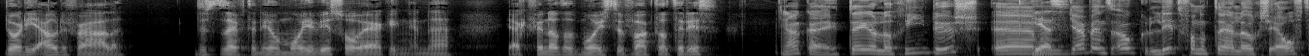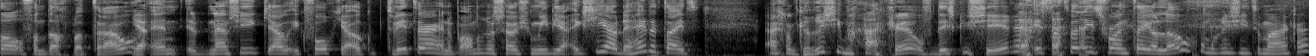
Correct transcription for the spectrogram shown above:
door die oude verhalen. Dus dat heeft een heel mooie wisselwerking. En uh, ja, ik vind dat het mooiste vak dat er is. Oké, okay, theologie dus. Um, yes. Jij bent ook lid van het theologische elftal van Dagblad Trouw. Ja. En nou zie ik jou, ik volg jou ook op Twitter en op andere social media. Ik zie jou de hele tijd eigenlijk ruzie maken of discussiëren. Is dat wel iets voor een theoloog om ruzie te maken?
